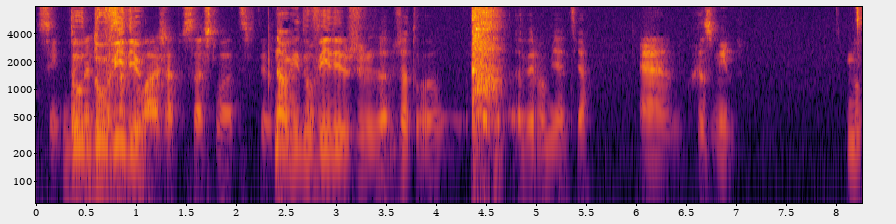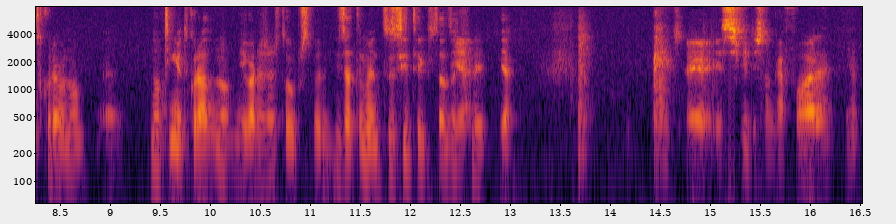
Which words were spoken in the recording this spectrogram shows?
Sim, do- do vídeo. Lá, já passaste lá, de certeza. Não, e do vídeo já já estou a, a ver o ambiente, já. Ahm, resumindo, Não decorei o nome. eh, Não tinha decorado o nome e agora já estou a perceber exatamente o sítio que estás a Yeah. referir. Yeah. pronto, é, esses vídeos estão cá fora. Yeah.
